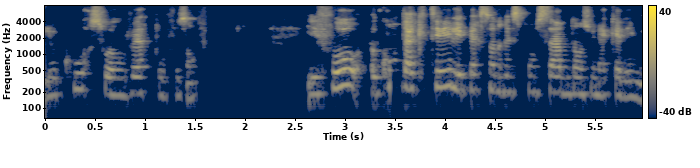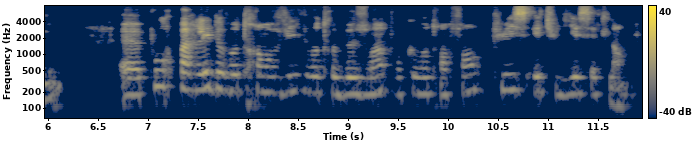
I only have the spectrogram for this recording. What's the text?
le cours soit ouvert pour vos enfants. Il faut contacter les personnes responsables dans une académie pour parler de votre envie, de votre besoin pour que votre enfant puisse étudier cette langue.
